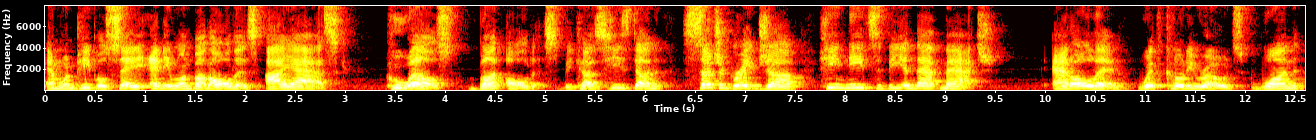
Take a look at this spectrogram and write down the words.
And when people say anyone but Aldis, I ask, who else but Aldis? Because he's done such a great job. He needs to be in that match at All In with Cody Rhodes, one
